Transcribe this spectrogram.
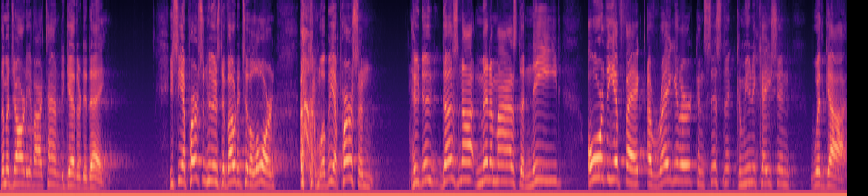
the majority of our time together today. You see, a person who is devoted to the Lord will be a person who do, does not minimize the need or the effect of regular, consistent communication with God.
